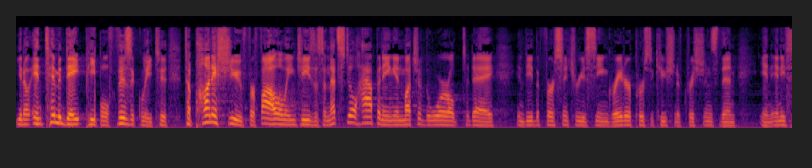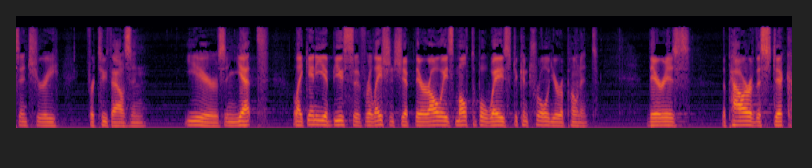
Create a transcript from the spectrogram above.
you know, intimidate people physically, to, to punish you for following Jesus. And that's still happening in much of the world today. Indeed, the first century is seeing greater persecution of Christians than in any century for 2,000 years. And yet, like any abusive relationship, there are always multiple ways to control your opponent. There is the power of the stick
